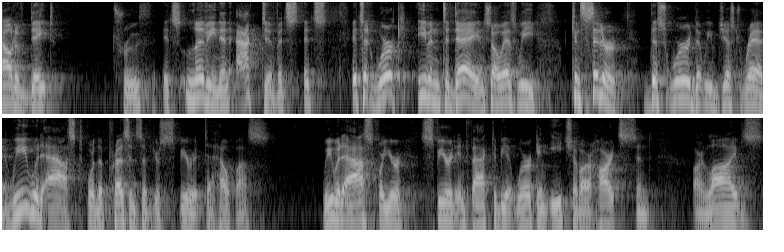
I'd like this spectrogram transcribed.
out of date truth. It's living and active. It's, it's, it's at work even today. And so, as we consider this word that we've just read, we would ask for the presence of your Spirit to help us. We would ask for your Spirit, in fact, to be at work in each of our hearts and our lives,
